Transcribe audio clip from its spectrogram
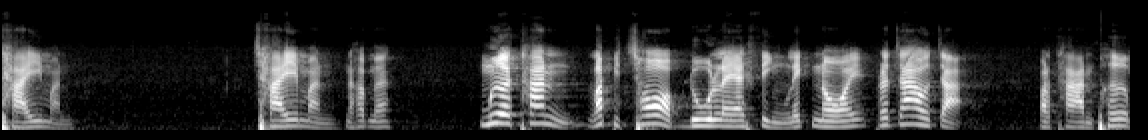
ใช้มัน ใช้มันนะครับนะ เมื่อท่านรับผิดชอบดูแลสิ่งเล็กน้อย พระเจ้าจะประทานเพิ่ม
